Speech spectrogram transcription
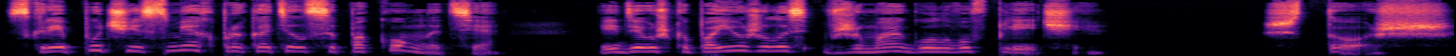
Скрипучий смех прокатился по комнате, и девушка поюжилась, вжимая голову в плечи. «Что ж,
